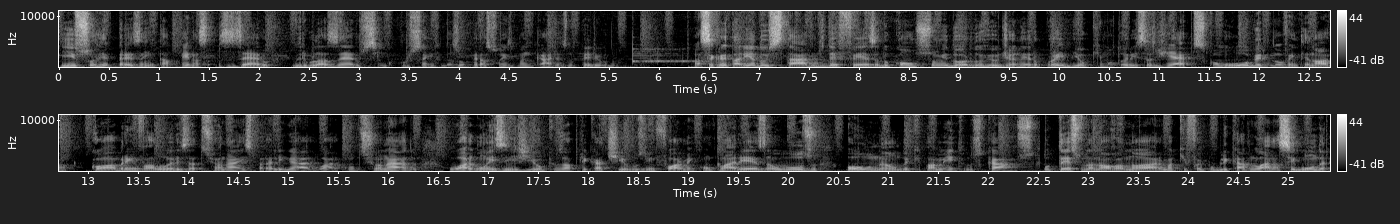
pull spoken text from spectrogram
e isso representa apenas 0,05% das operações bancárias no período. A Secretaria do Estado de Defesa do Consumidor do Rio de Janeiro proibiu que motoristas de apps como Uber e 99 cobrem valores adicionais para ligar o ar-condicionado. O órgão exigiu que os aplicativos informem com clareza o uso ou não do equipamento nos carros. O texto da nova norma, que foi publicado lá na segunda,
